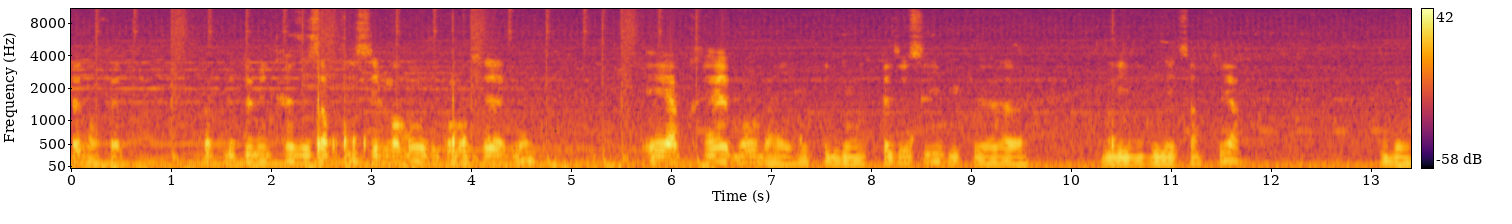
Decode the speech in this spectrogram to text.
2013 en fait. Le 2013 est sorti, c'est le moment où j'ai commencé à jouer. Et après, bon, bah, j'ai pris le 2013 aussi, vu que euh, il venait de sortir. Donc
